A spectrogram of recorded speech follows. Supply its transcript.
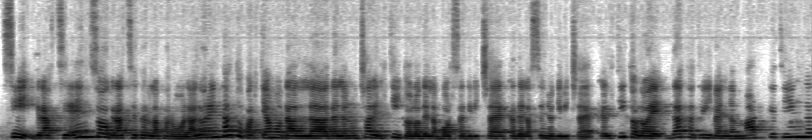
Sì, grazie Enzo, grazie per la parola. Allora, intanto partiamo dal, dall'annunciare il titolo della borsa di ricerca, dell'assegno di ricerca. Il titolo è Data Driven Marketing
